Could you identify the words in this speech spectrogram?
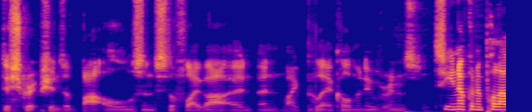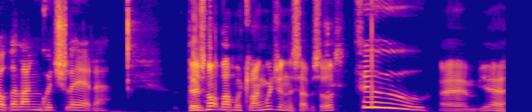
descriptions of battles and stuff like that, and, and like political maneuverings. So you're not going to pull out the language later. There's not that much language in this episode. Foo! Um, yeah.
